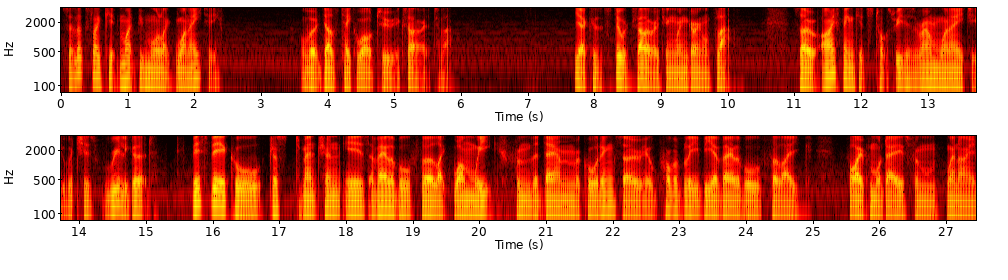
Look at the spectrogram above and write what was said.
So it looks like it might be more like 180. Although it does take a while to accelerate to that. Yeah, because it's still accelerating when going on flat. So I think its top speed is around 180, which is really good. This vehicle, just to mention, is available for like one week from the day I'm recording, so it'll probably be available for like five more days from when I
